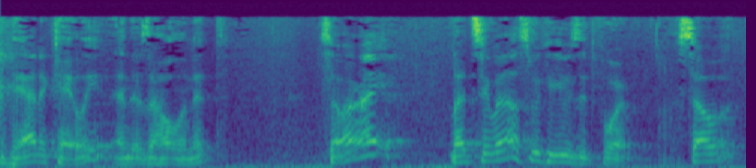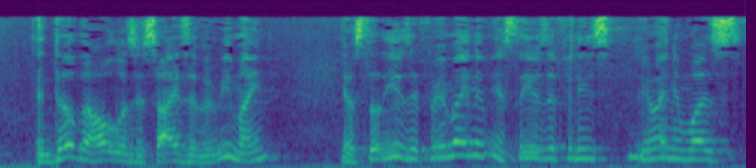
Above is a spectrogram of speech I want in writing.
If you had a keli and there's a hole in it, so all right, let's see what else we can use it for. So until the hole was the size of a remind, you'll still use it for remaining. You'll still use it for these. Remaining was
